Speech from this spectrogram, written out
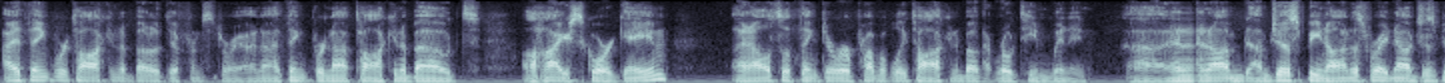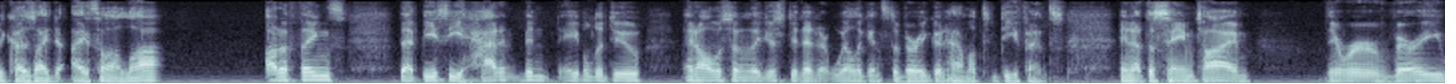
I think we're talking about a different story. And I think we're not talking about a high score game. And I also think they were probably talking about that road team winning. Uh, and, and I'm I'm just being honest right now, just because I, I saw a lot of things that BC hadn't been able to do, and all of a sudden they just did it at will against a very good Hamilton defense. And at the same time, they were very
